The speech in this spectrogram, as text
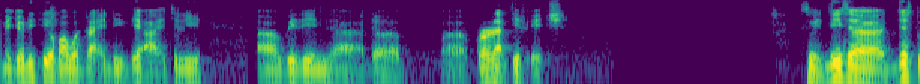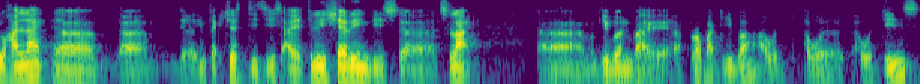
majority of our drug addicts, they are actually within the productive age. So this uh, just to highlight uh, uh, the infectious disease, I actually sharing this slide given by Prof. Adeeba, our our our deans,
